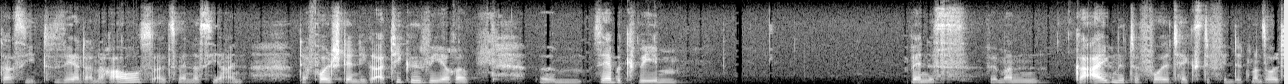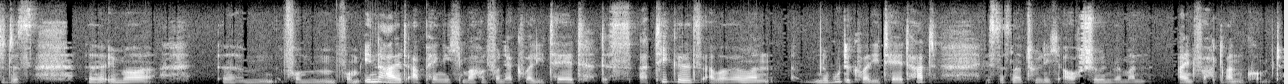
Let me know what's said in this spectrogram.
das sieht sehr danach aus, als wenn das hier ein der vollständige Artikel wäre. Ähm, sehr bequem, wenn, es, wenn man geeignete Volltexte findet. Man sollte das äh, immer ähm, vom, vom Inhalt abhängig machen, von der Qualität des Artikels. Aber wenn man eine gute Qualität hat, ist das natürlich auch schön, wenn man einfach drankommt.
